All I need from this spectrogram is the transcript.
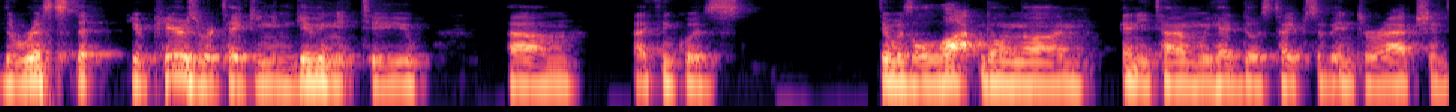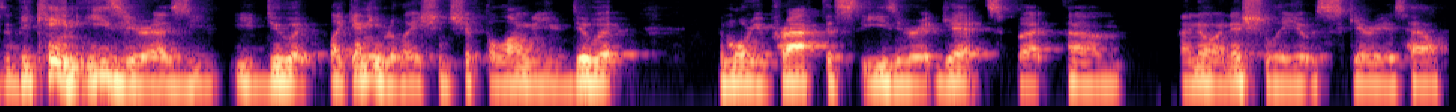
the risks that your peers were taking and giving it to you um, i think was there was a lot going on anytime we had those types of interactions it became easier as you, you do it like any relationship the longer you do it the more you practice the easier it gets but um, i know initially it was scary as hell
